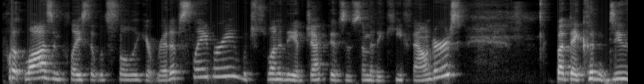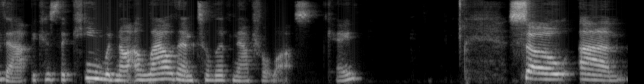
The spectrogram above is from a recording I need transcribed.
put laws in place that would slowly get rid of slavery, which was one of the objectives of some of the key founders. But they couldn't do that because the king would not allow them to live natural laws. Okay. So, um,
